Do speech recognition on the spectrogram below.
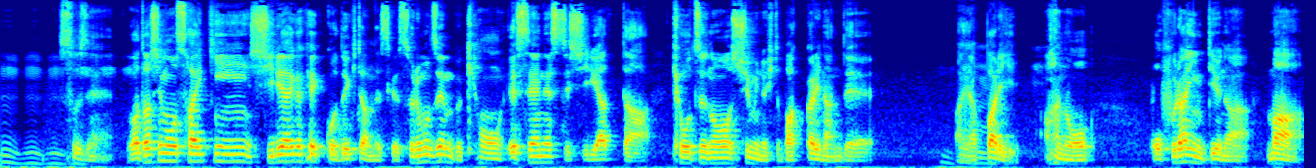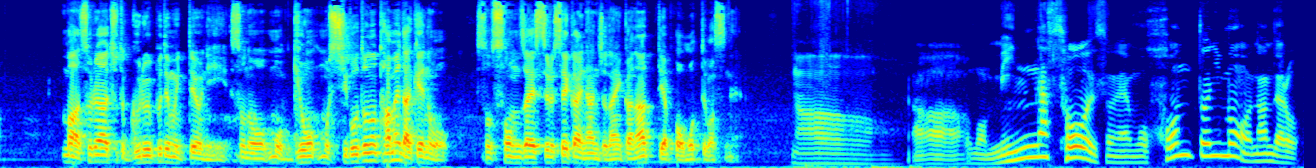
うんうんうん。そうですね。私も最近知り合いが結構できたんですけど、それも全部基本 SNS で知り合った共通の趣味の人ばっかりなんで、あやっぱり、あの、オフラインっていうのは、まあ、まあそれはちょっとグループでも言ったように、そのもう業、もう仕事のためだけのそ存在する世界なんじゃないかなってやっぱ思ってますね。あああ、もうみんなそうですよね。もう本当にもう、なんだろう。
